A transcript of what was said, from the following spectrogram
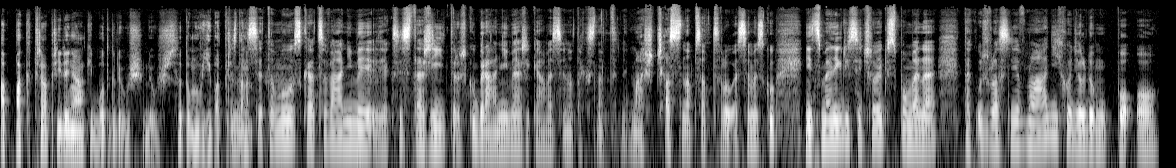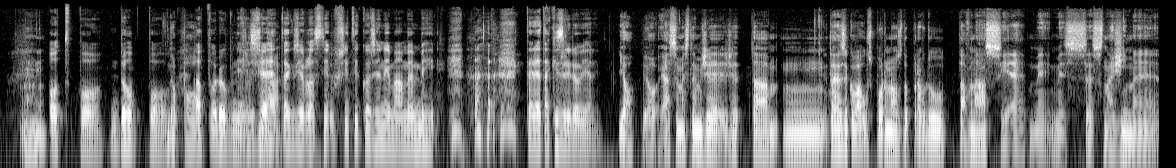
a pak třeba přijde nějaký bod, kdy už, kdy už se tomu vyhýbat přestaneme. My se tomu zkracování, my jak si staří, trošku bráníme a říkáme si, no tak snad nemáš čas napsat celou sms -ku. Nicméně, když si člověk vzpomene, tak už vlastně v mládí chodil domů po O mm-hmm. od po, do po, do po. a podobně, Přesně že? Tak. Takže vlastně už i ty kořeny máme my, které taky zlidověly. Jo, jo, já si myslím, že, že ta, mm, ta jazyková úspornost opravdu ta v nás je. My, my se snažíme eh,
